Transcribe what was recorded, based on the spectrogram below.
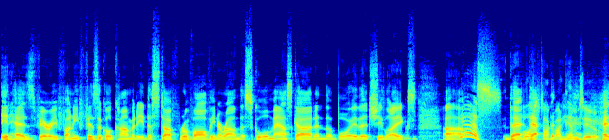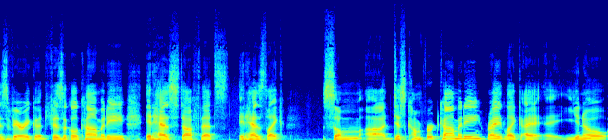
It has very funny physical comedy. The stuff revolving around the school mascot and the boy that she likes. Uh, yes that we'll that have to talk that about him too has very good physical comedy. It has stuff that's it has like some uh discomfort comedy right? Like I, you know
